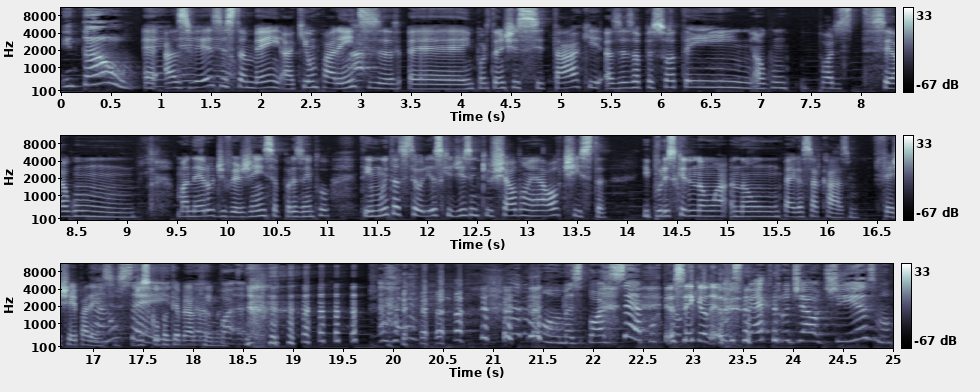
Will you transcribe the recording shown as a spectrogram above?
Então. É, é, às é, vezes é. também, aqui um parênteses, é importante citar que às vezes a pessoa tem algum. Pode ser algum maneira divergência, por exemplo, tem muitas teorias que dizem que o Sheldon é autista. E por isso que ele não, não pega sarcasmo. Fechei parênteses. Desculpa quebrar o é, clima. Pode... mas pode ser, porque eu sei que eu... o espectro de autismo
